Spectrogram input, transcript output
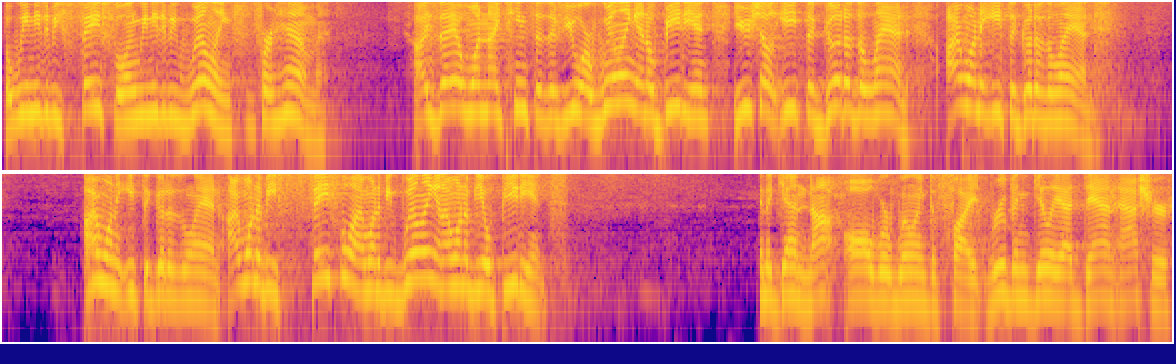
But we need to be faithful and we need to be willing for him. Isaiah 119 says, if you are willing and obedient, you shall eat the good of the land. I want to eat the good of the land. I want to eat the good of the land. I want to be faithful. I want to be willing and I want to be obedient. And again, not all were willing to fight. Reuben, Gilead, Dan, Asher,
